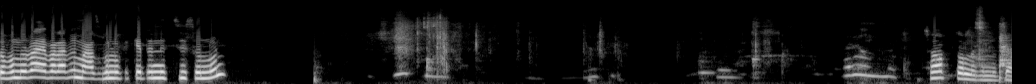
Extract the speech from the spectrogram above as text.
তো বন্ধুরা, এবার আমি মাছগুলোকে কেটে নিচ্ছি শুনুন সব চলে গেল, যা।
